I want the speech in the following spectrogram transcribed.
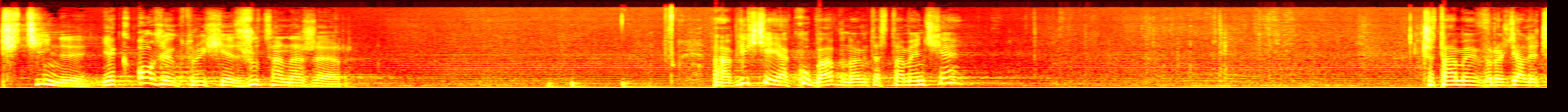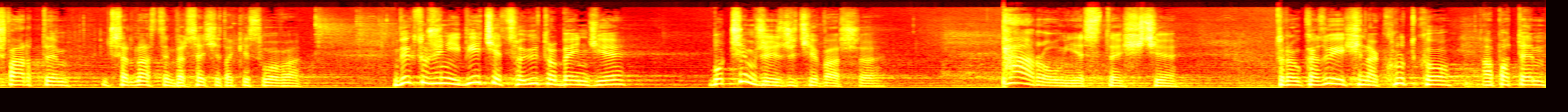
trzciny, jak orzeł, który się rzuca na żer. A w liście Jakuba w Nowym Testamencie czytamy w rozdziale czwartym, czternastym wersecie takie słowa. Wy, którzy nie wiecie, co jutro będzie, bo czymże jest życie wasze? Parą jesteście, która ukazuje się na krótko, a potem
